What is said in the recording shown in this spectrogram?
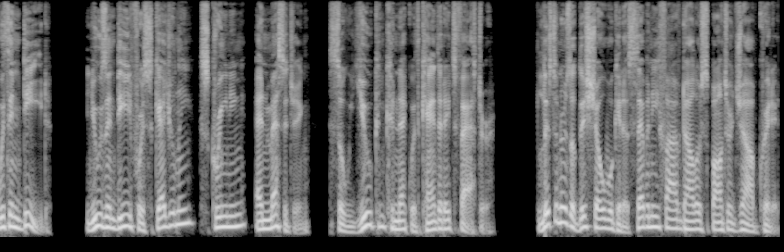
with Indeed. Use Indeed for scheduling, screening, and messaging so you can connect with candidates faster. Listeners of this show will get a $75 sponsored job credit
